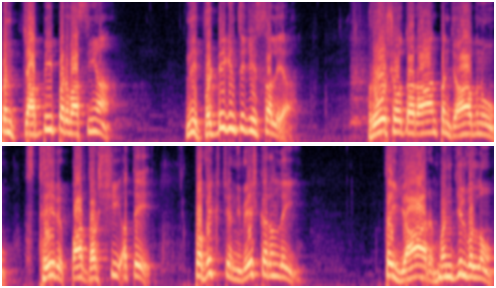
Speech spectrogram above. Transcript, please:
ਪੰਜਾਬੀ ਪ੍ਰਵਾਸੀਆਂ ਨੇ ਵੱਡੀ ਗਿਣਤੀ 'ਚ ਹਿੱਸਾ ਲਿਆ। ਰੋਡ ਸ਼ੋਅ ਦੌਰਾਨ ਪੰਜਾਬ ਨੂੰ ਸਥਿਰ, ਪਾਰਦਰਸ਼ੀ ਅਤੇ ਭਵਿੱਖ 'ਚ ਨਿਵੇਸ਼ ਕਰਨ ਲਈ ਤਿਆਰ ਮੰਜ਼ਿਲ ਵੱਲੋਂ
